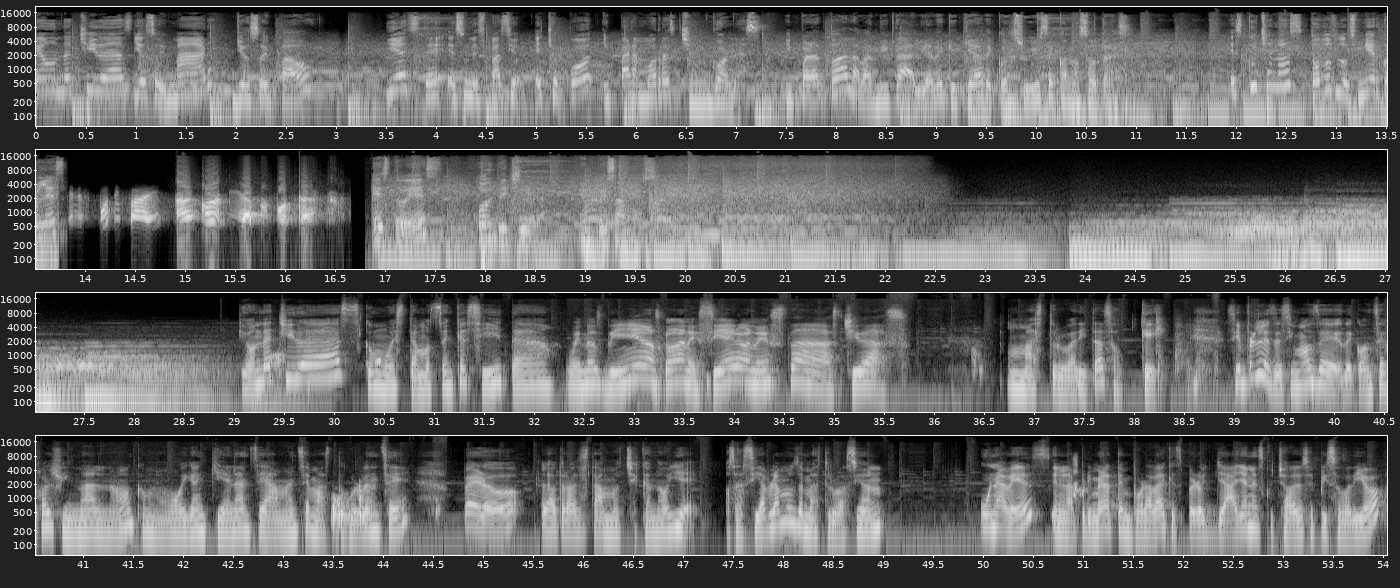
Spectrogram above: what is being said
¿Qué onda chidas? Yo soy Mar. Yo soy Pau. Y este es un espacio hecho por y para morras chingonas. Y para toda la bandita aliada que quiera deconstruirse con nosotras. Escúchanos todos los miércoles en Spotify, Anchor y Apple Podcast. Esto es Ponte Chida. Empezamos. ¿Qué onda, chidas? ¿Cómo estamos en casita? Buenos días, ¿cómo amanecieron estas chidas? ¿Masturbaditas o qué? Siempre les decimos de, consejo al final, ¿no? Como, oigan, quiéranse, ámense, mastúrbense. Pero la otra vez estábamos checando, oye, o sea, si hablamos de masturbación una vez en la primera temporada, que espero ya hayan escuchado ese episodio,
